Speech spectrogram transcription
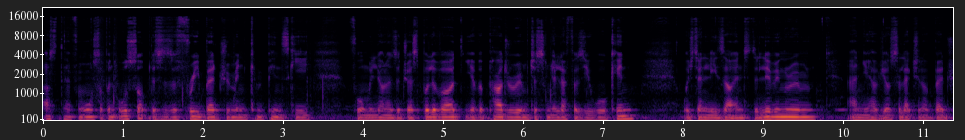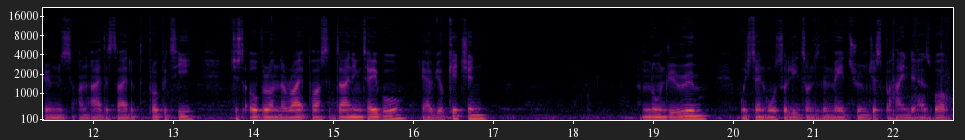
Us there from Allsopp and Allsopp. This is a three bedroom in Kempinski, 4 Millones Address Boulevard. You have a powder room just on your left as you walk in, which then leads out into the living room. And you have your selection of bedrooms on either side of the property. Just over on the right, past the dining table, you have your kitchen, a laundry room, which then also leads onto the maid's room just behind it as well.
